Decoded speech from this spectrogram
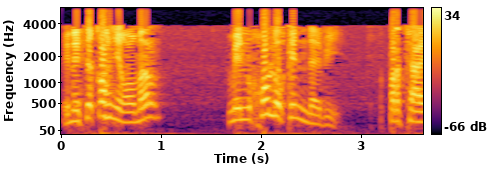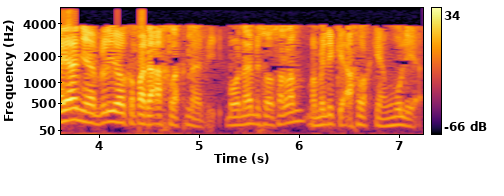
Ini sekohnya Umar min khuluqin Nabi percayanya beliau kepada akhlak Nabi. Bahwa Nabi SAW memiliki akhlak yang mulia.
